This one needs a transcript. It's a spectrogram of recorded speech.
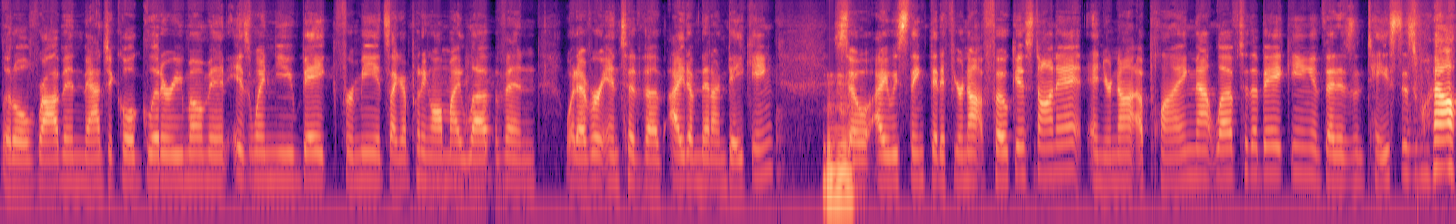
little Robyn magical glittery moment. Is when you bake. For me, it's like I'm putting all my love and whatever into the item that I'm baking. Mm-hmm. So I always think that if you're not focused on it and you're not applying that love to the baking, if that doesn't taste as well.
